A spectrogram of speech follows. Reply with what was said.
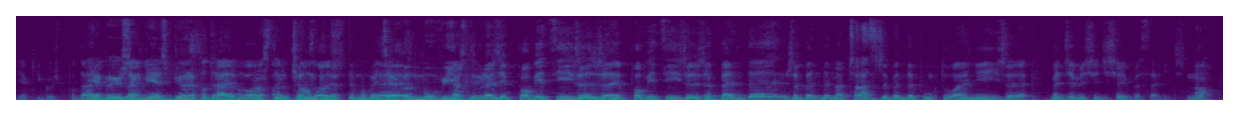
jakiegoś podatku. Ja go już dla jak niej, wiesz, biorę pod ramię po prostu i ciągnę coś. w tym momencie, E, jak on mówi. W każdym razie powiedz jej, że, że powiedz jej, że, że będę, że będę na czas, że będę punktualnie i że będziemy się dzisiaj weselić. No.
